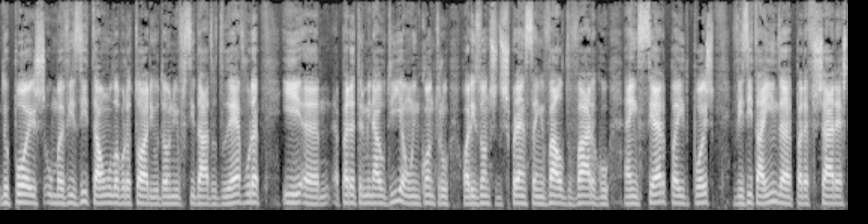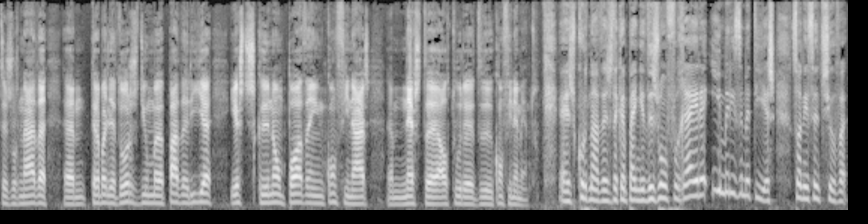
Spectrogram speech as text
depois uma visita a um laboratório da Universidade de Évora e, uh, para terminar o dia, um encontro Horizontes de Esperança em Val de Vargo, em Serpa, e depois visita ainda, para fechar esta jornada, um, trabalhadores de uma uma padaria, estes que não podem confinar hum, nesta altura de confinamento. As coordenadas da campanha de João Ferreira e Marisa Matias. Sónia Santos Silva,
